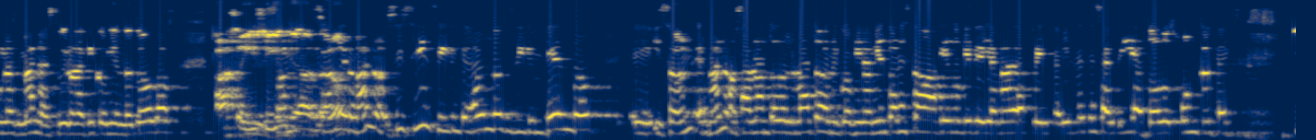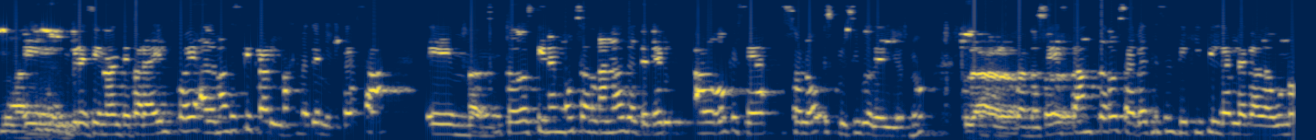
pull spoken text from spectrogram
unas semanas, estuvieron aquí comiendo todos. Ah, sí, sí, son, son hermanos, sí, sí, siguen quedando, se siguen viendo. Eh, y son hermanos, hablan todo el rato. En el confinamiento han estado haciendo videollamadas 30.000 veces al día, todos juntos. Eh, impresionante. Para él fue, además es que, claro, imagínate en mi casa, em, todos tienen muchas ganas de tener algo que sea solo exclusivo de ellos, ¿no? Claro. cuando se es tantos, a veces es difícil darle a cada uno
